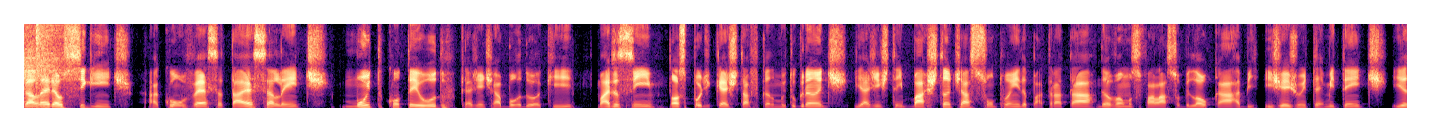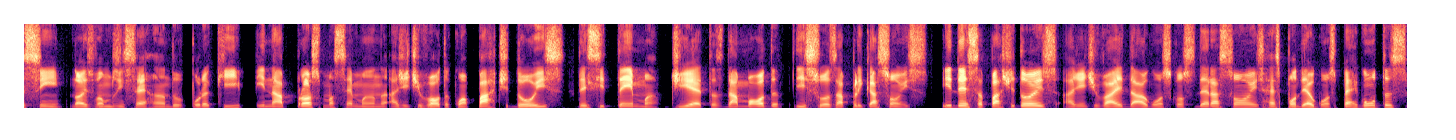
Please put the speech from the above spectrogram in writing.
Galera, é o seguinte, a conversa tá excelente, muito conteúdo que a gente abordou aqui. Mas assim, nosso podcast está ficando muito grande e a gente tem bastante assunto ainda para tratar. Ainda vamos falar sobre low carb e jejum intermitente. E assim, nós vamos encerrando por aqui e na próxima semana a gente volta com a parte 2 desse tema dietas da moda e suas aplicações. E dessa parte 2, a gente vai dar algumas considerações, responder algumas perguntas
